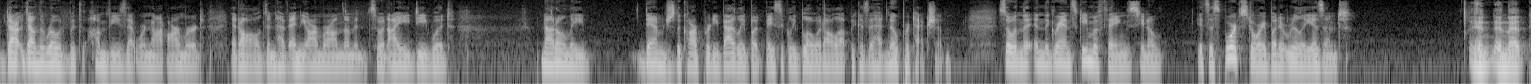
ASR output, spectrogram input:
down, down the road with Humvees that were not armored at all, didn't have any armor on them, and so an IED would not only damage the car pretty badly, but basically blow it all up because it had no protection. So in the in the grand scheme of things, you know, it's a sports story, but it really isn't. And and that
